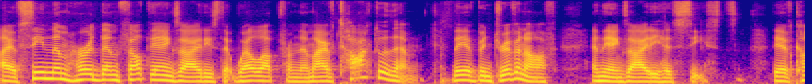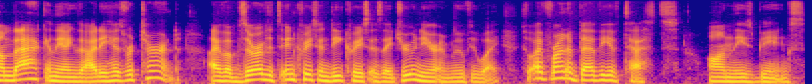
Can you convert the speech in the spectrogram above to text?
I have seen them, heard them, felt the anxieties that well up from them. I have talked with them. They have been driven off, and the anxiety has ceased. They have come back, and the anxiety has returned. I have observed its increase and decrease as they drew near and moved away. So I've run a bevy of tests on these beings.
